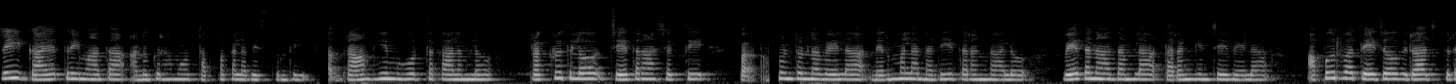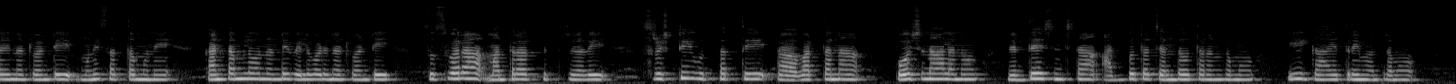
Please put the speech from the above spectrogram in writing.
శ్రీ గాయత్రి మాత అనుగ్రహము తప్పక లభిస్తుంది. బ్రాహ్మీ ముహూర్త కాలంలో ప్రకృతిలో చేతనాశక్తి ఉంటున్న వేళ నిర్మల నదీ తరంగాలు వేదనాదంలా తరంగించే వేళ అపూర్వ తేజో విరాజితుడైనటువంటి మునిసత్తముని కంఠంలో నుండి వెలువడినటువంటి సుస్వర మంత్రార్పితుడి సృష్టి ఉత్పత్తి ప్రవర్తన పోషణాలను నిర్దేశించిన అద్భుత చందోతరంగము ఈ గాయత్రి మంత్రము.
